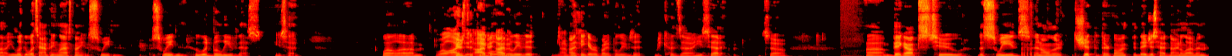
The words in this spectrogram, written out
Uh, you look at what's happening last night in Sweden. Sweden, who would believe this?" He said. Well, um, Well, I did. I believe I, it. believed it. I, I believe think it. everybody believes it because uh, he said it. So, um, big ups to the Swedes and all the shit that they're going through. They just had 9 11.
